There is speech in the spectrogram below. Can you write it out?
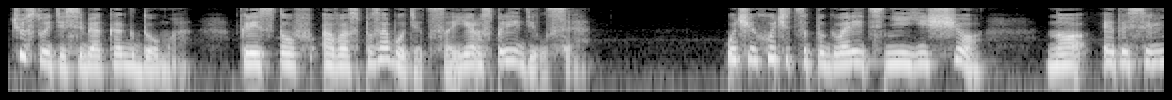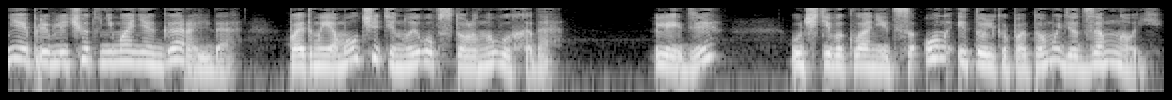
Чувствуйте себя как дома. Крестов о вас позаботится, я распорядился». Очень хочется поговорить с ней еще, но это сильнее привлечет внимание Гарольда, поэтому я молча тяну его в сторону выхода. «Леди?» — учтиво кланяется он и только потом идет за мной.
